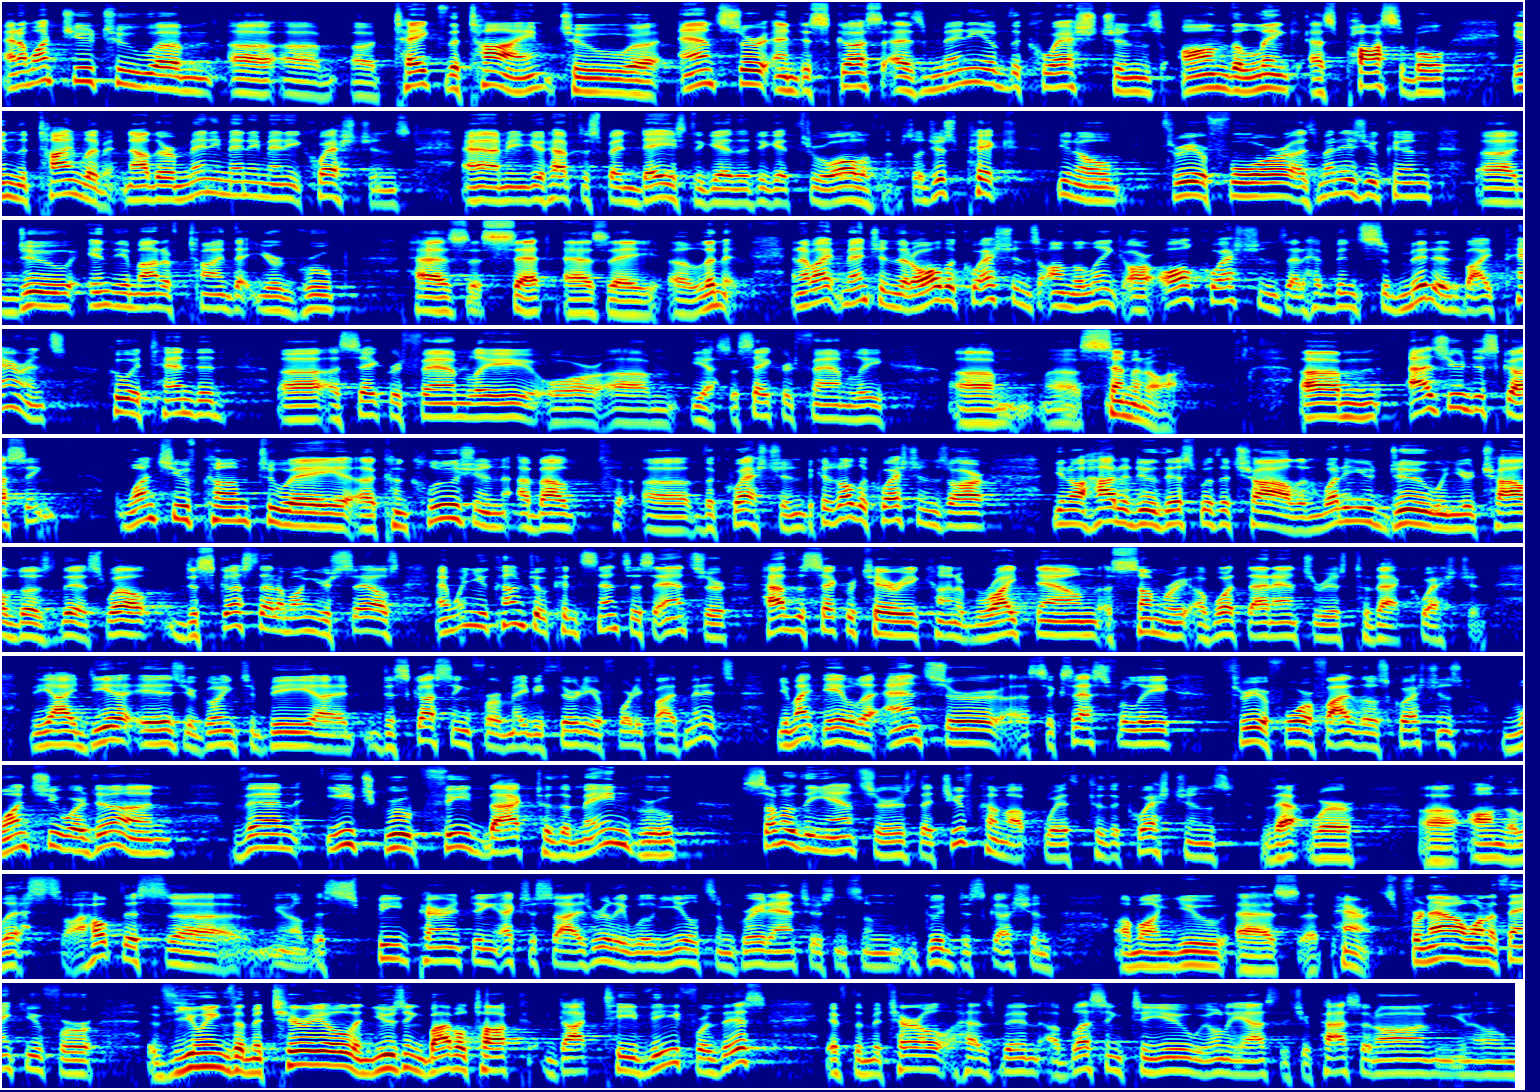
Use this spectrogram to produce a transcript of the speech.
And I want you to um, uh, uh, uh, take the time to uh, answer and discuss as many of the questions on the link as possible in the time limit. Now there are many, many, many questions, and I mean, you'd have to spend days together to get through all of them. So just pick you know, three or four, as many as you can uh, do in the amount of time that your group has set as a, a, limit. And I might mention that all the questions on the link are all questions that have been submitted by parents who attended uh, a sacred family or, um, yes, a sacred family um, uh, seminar. Um, as you're discussing, once you've come to a, a conclusion about uh, the question, because all the questions are, you know, how to do this with a child and what do you do when your child does this? Well, discuss that among yourselves and when you come to a consensus answer, have the secretary kind of write down a summary of what that answer is to that question. The idea is you're going to be uh, discussing for maybe 30 or 45 minutes. You might be able to answer uh, successfully three or four or five of those questions. Once you are done, then each group feed back to the main group some of the answers that you've come up with to the questions that were uh, on the list. So I hope this, uh, you know, this speed parenting exercise really will yield some great answers and some good discussion among you as uh, parents. For now, I want to thank you for viewing the material and using BibleTalk.tv for this. If the material has been a blessing to you, we only ask that you pass it on, you know,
